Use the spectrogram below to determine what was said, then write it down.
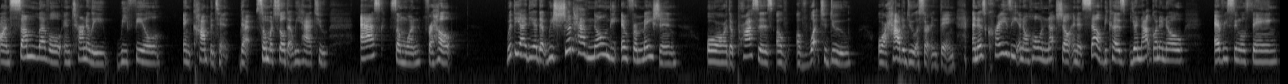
on some level internally, we feel incompetent, that so much so that we had to ask someone for help with the idea that we should have known the information or the process of, of what to do or how to do a certain thing. And it's crazy in a whole nutshell in itself because you're not going to know every single thing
